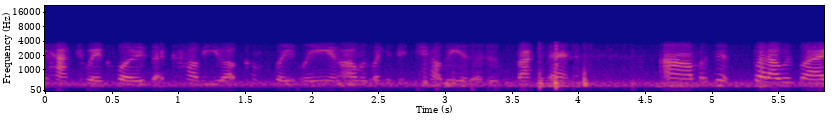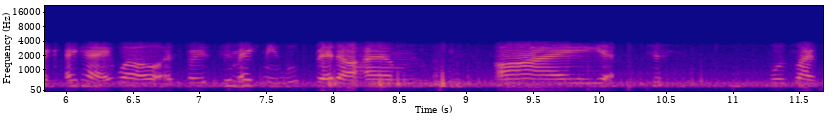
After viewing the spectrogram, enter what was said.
you have to wear clothes that cover you up completely, and I was like a bit chubbier than just back then. Um, but th- but I was like, okay, well, I suppose to make me look better, um, I just was like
